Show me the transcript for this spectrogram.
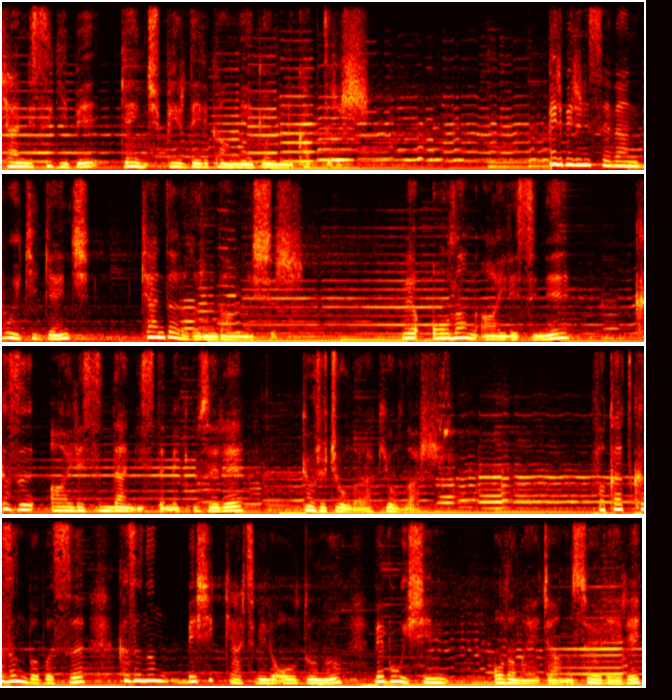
kendisi gibi genç bir delikanlıya gönlünü kaptırır. Birbirini seven bu iki genç kendi aralarında anlaşır ve oğlan ailesini kızı ailesinden istemek üzere görücü olarak yollar. Fakat kızın babası kızının beşik kertmeli olduğunu ve bu işin olamayacağını söyleyerek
